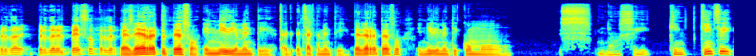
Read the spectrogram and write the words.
perder, perder el peso, perder peso. perder el peso inmediatamente, ex- exactamente. Perder el peso inmediatamente como, no sé, quin- 15,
